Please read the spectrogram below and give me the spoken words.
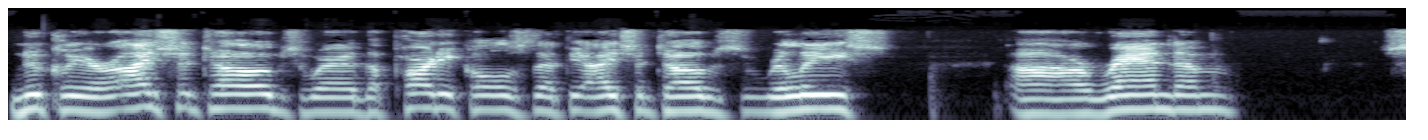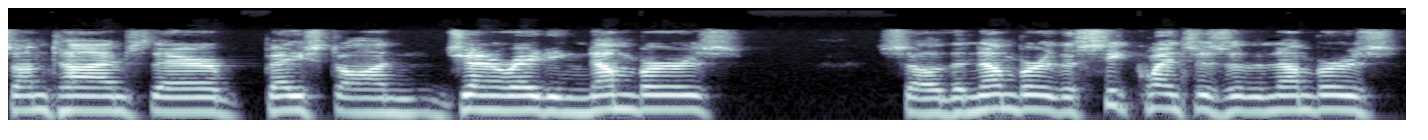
nuclear isotopes, where the particles that the isotopes release uh, are random. Sometimes they're based on generating numbers. So the number, the sequences of the numbers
